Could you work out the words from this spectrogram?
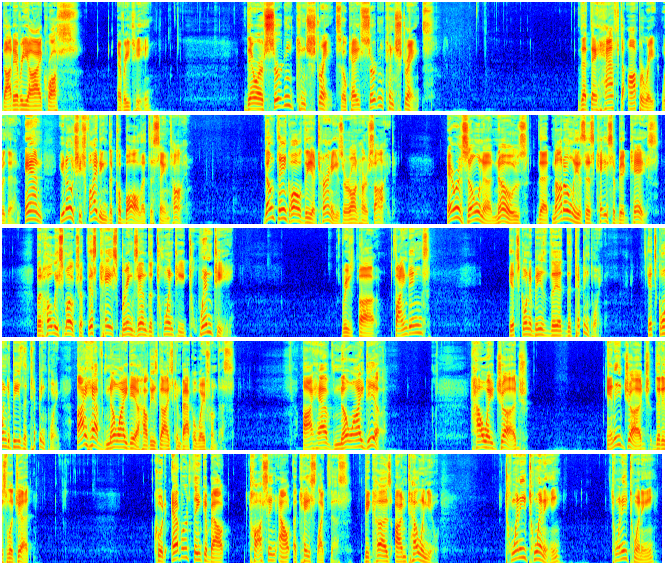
dot every I, cross every T. There are certain constraints, okay? Certain constraints that they have to operate within. And, you know, she's fighting the cabal at the same time. Don't think all the attorneys are on her side. Arizona knows that not only is this case a big case, but holy smokes, if this case brings in the 2020 uh, findings, it's going to be the, the tipping point. It's going to be the tipping point. I have no idea how these guys can back away from this. I have no idea how a judge, any judge that is legit, could ever think about tossing out a case like this. Because I'm telling you, 2020, 2020,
